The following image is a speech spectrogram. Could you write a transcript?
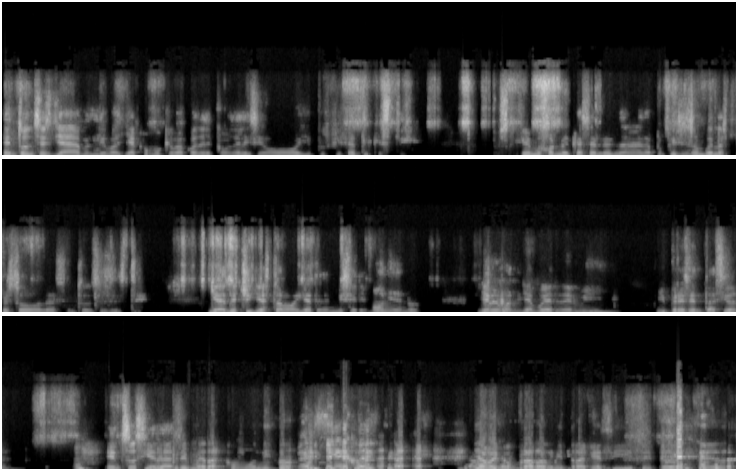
Entonces ya le va, ya como que va con el coronel y dice, oye, pues fíjate que este, pues que mejor no hay que hacerles nada, porque sí son buenas personas. Entonces, este, ya de hecho ya estaba voy a tener mi ceremonia, ¿no? Ya me van- ya voy a tener mi, mi presentación en Mi sociedad. primera comunión. Sí, justo. Ya me compraron mi trajecito y todo el pedo.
